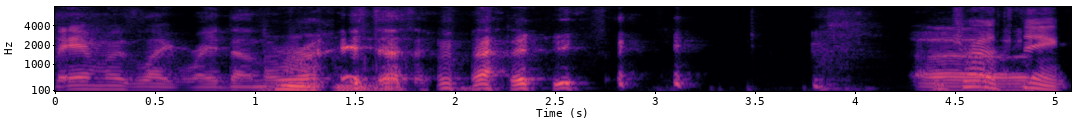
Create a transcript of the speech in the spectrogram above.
Bama's like right down the Hmm. road. It doesn't matter. I'm trying to Uh, think.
